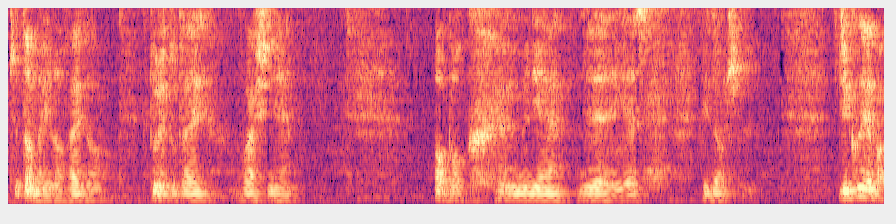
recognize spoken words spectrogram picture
czy to mailowego, który tutaj właśnie obok mnie y, jest widoczny. Dziękuję ba-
